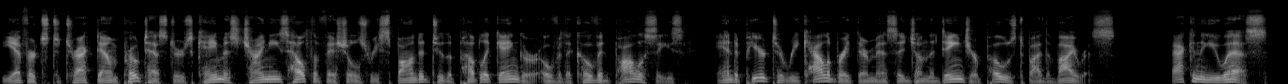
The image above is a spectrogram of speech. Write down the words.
The efforts to track down protesters came as Chinese health officials responded to the public anger over the COVID policies and appeared to recalibrate their message on the danger posed by the virus. Back in the U.S.,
